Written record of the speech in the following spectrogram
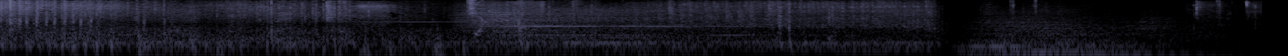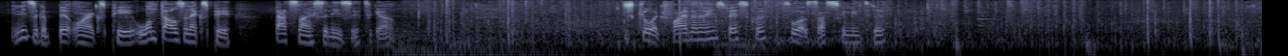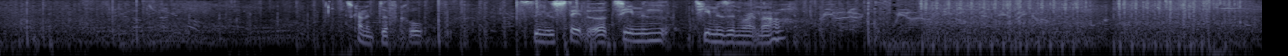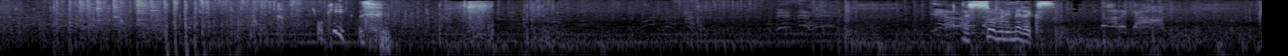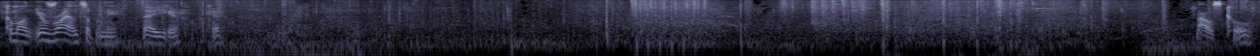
It needs like a bit more XP. 1000 XP. That's nice and easy to get. Just kill like 5 enemies basically. That's all it's asking me to do. Kind of difficult. Seeing the state that that team in, team is in right now. Okay. There's so many medics. Come on, you're right on top of me. There you go. Okay. That was cool.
